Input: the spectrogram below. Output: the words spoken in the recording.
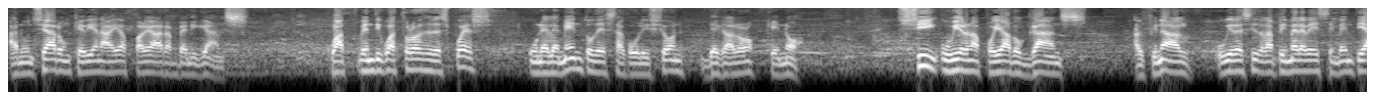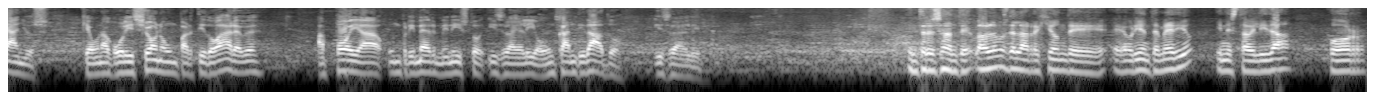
anunciaron que viene a apoyar a Benny Gantz 24 horas después, un elemento de esa coalición declaró que no. Si hubieran apoyado Gantz, al final hubiera sido la primera vez en 20 años que una coalición o un partido árabe apoya a un primer ministro israelí o un candidato israelí. Interesante. Hablamos de la región de eh, Oriente Medio, inestabilidad por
